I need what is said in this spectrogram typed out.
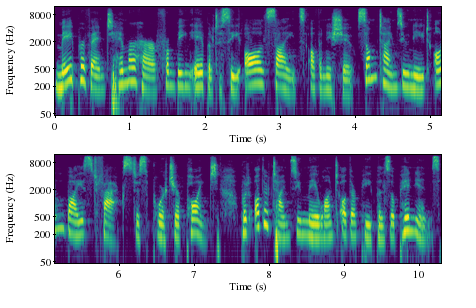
may prevent him or her from being able to see all sides of an issue. Sometimes you need unbiased facts to support your point, but other times you may want other people's opinions,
